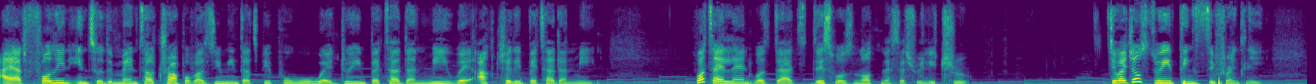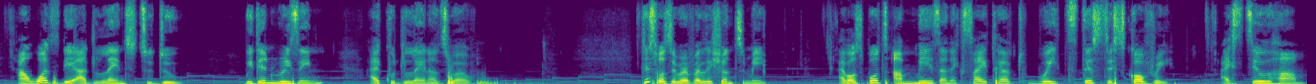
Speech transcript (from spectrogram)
I had fallen into the mental trap of assuming that people who were doing better than me were actually better than me. What I learned was that this was not necessarily true. They were just doing things differently, and what they had learned to do. Within reason, I could learn as well. This was a revelation to me. I was both amazed and excited with this discovery. I still am.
